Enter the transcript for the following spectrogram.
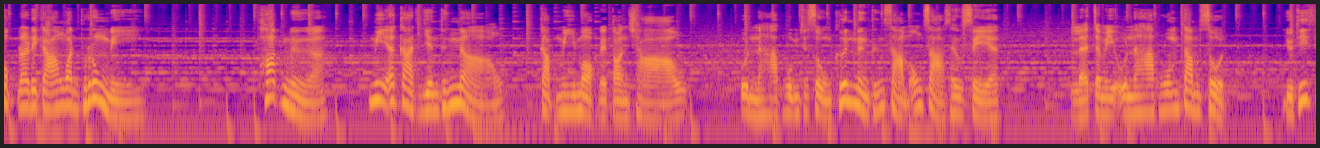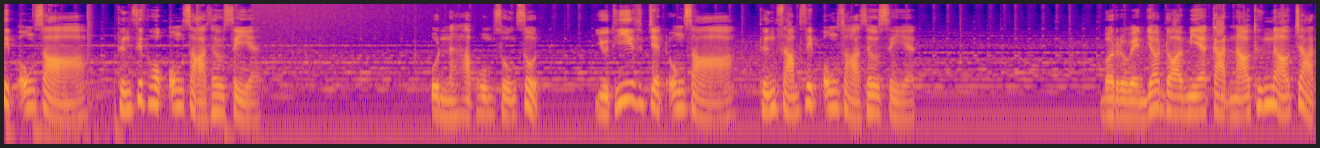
6 นาฬิกาของวันพรุ่งนี้ ภาคเหนือมีอากาศเย็นถึงหนาวกับมีหมอกในตอนเช้า อุณหภูมิจะสูงขึ้น 1-3 องศาเซลเซียส และจะมีอุณหภูมิต่ำสุดอยู่ที่ 10 องศาถึง 16 องศาเซลเซียส อุณหภูมิสูงสุด อยู่ที่ 27 องศาถึง 30 องศาเซลเซียส บริเวณยอดดอยมีอากาศหนาวถึงหนาวจัด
